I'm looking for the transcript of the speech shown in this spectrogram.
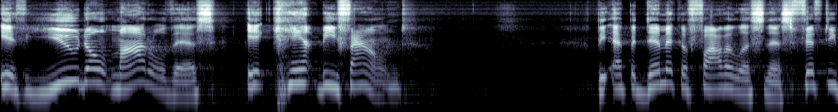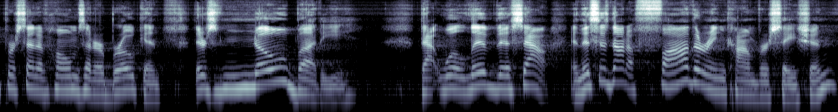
If you don't model this, it can't be found. The epidemic of fatherlessness, 50% of homes that are broken, there's nobody that will live this out. And this is not a fathering conversation,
